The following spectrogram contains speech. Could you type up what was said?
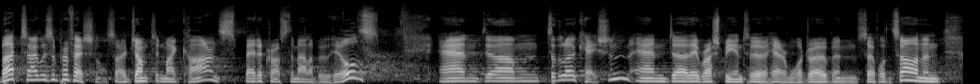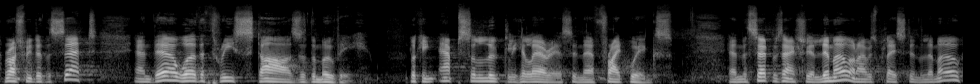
But I was a professional, so I jumped in my car and sped across the Malibu Hills and um, to the location. And uh, they rushed me into hair and wardrobe and so forth and so on, and rushed me to the set. And there were the three stars of the movie, looking absolutely hilarious in their fright wigs. And the set was actually a limo, and I was placed in the limo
